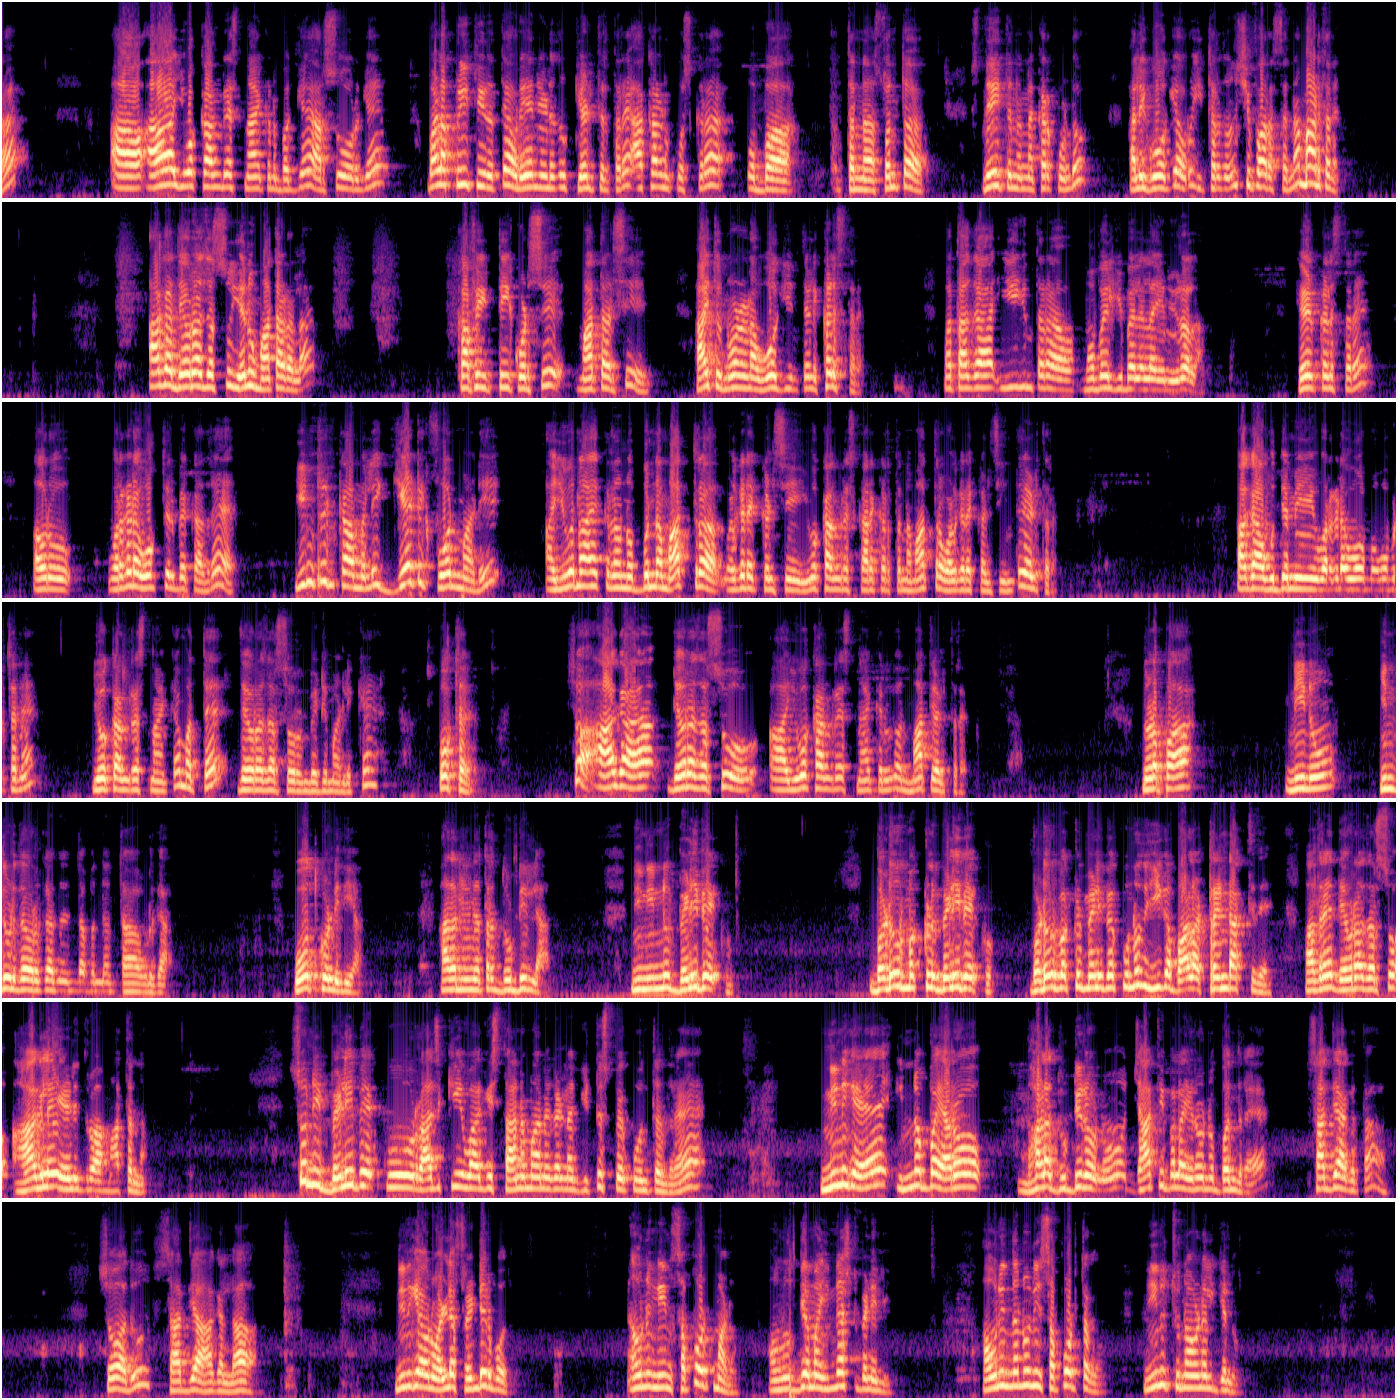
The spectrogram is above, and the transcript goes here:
ಆ ಆ ಯುವ ಕಾಂಗ್ರೆಸ್ ನಾಯಕನ ಬಗ್ಗೆ ಅರಸು ಅವ್ರಿಗೆ ಬಹಳ ಪ್ರೀತಿ ಇರುತ್ತೆ. ಅವ್ರು ಏನು ಹೇಳಿದ್ರು ಕೇಳ್ತಿರ್ತಾರೆ. ಆ ಕಾರಣಕ್ಕೋಸ್ಕರ ಒಬ್ಬ ತನ್ನ ಸ್ವಂತ ಸ್ನೇಹಿತನನ್ನ ಕರ್ಕೊಂಡು ಅಲ್ಲಿಗೆ ಹೋಗಿ ಅವರು ಈ ಥರದ ಒಂದು ಶಿಫಾರಸನ್ನ ಮಾಡ್ತಾನೆ ಆಗ ದೇವರಾಜಸ್ಸು ಅರಸು ಏನೂ ಮಾತಾಡಲ್ಲ. ಕಾಫಿ, ಟೀ ಕೊಡಿಸಿ, ಮಾತಾಡಿಸಿ, ಆಯಿತು ನೋಡೋಣ, ಹೋಗಿ ಅಂತೇಳಿ ಕಳಿಸ್ತಾರೆ. ಮತ್ತಾಗ ಈಗಿನ ಥರ ಮೊಬೈಲ್ ಗಿಬೈಲ್ ಎಲ್ಲ ಏನು ಇರೋಲ್ಲ. ಹೇಳಿ ಕಳಿಸ್ತಾರೆ. ಅವರು ಹೊರಗಡೆ ಹೋಗ್ತಿರ್ಬೇಕಾದ್ರೆ ಇಂಟ್ರಿಂಗ್ ಕಾಮಲ್ಲಿ ಗೇಟಿಗೆ ಫೋನ್ ಮಾಡಿ, ಆ ಯುವ ನಾಯಕರನ್ನೊಬ್ಬನ್ನ ಮಾತ್ರ ಒಳಗಡೆ ಕಳಿಸಿ, ಯುವ ಕಾಂಗ್ರೆಸ್ ಕಾರ್ಯಕರ್ತನ ಮಾತ್ರ ಒಳಗಡೆ ಕಳಿಸಿ ಅಂತ ಹೇಳ್ತಾರೆ. ಆಗ ಉದ್ಯಮಿ ಹೊರಗಡೆ ಹೋಗ್ ಹೋಗ್ಬಿಡ್ತಾನೆ. ಯುವ ಕಾಂಗ್ರೆಸ್ ನಾಯಕ ಮತ್ತೆ ದೇವರಾಜ್ ಅರಸು ಭೇಟಿ ಮಾಡಲಿಕ್ಕೆ ಹೋಗ್ತಾರೆ. ಸೊ ಆಗ ದೇವರಾಜ್ ಅರಸು ಆ ಯುವ ಕಾಂಗ್ರೆಸ್ ನಾಯಕನಿಗೆ ಒಂದು ಮಾತು ಹೇಳ್ತಾರೆ. ನೋಡಪ್ಪ, ನೀನು ಹಿಂದುಳಿದ ವರ್ಗದಿಂದ ಬಂದಂತ ಹುಡುಗ. ಓದ್ಕೊಂಡಿದೀಯ. ಆದರೆ ನಿನ್ನ ಹತ್ರ ದುಡ್ಡಿಲ್ಲ. ನೀನು ಇನ್ನೂ ಬೆಳಿಬೇಕು. ಬಡವ್ರ ಮಕ್ಕಳು ಬೆಳಿಬೇಕು. ಬಡವ್ರ ಮಕ್ಕಳು ಬೆಳಿಬೇಕು ಅನ್ನೋದು ಈಗ ಬಹಳ ಟ್ರೆಂಡ್ ಆಗ್ತಿದೆ. ಆದರೆ ದೇವರಾಜ್ ಅರಸು ಆಗಲೇ ಹೇಳಿದ್ರು ಆ ಮಾತನ್ನ. ಸೊ ನೀ ಬೆಳಿಬೇಕು, ರಾಜಕೀಯವಾಗಿ ಸ್ಥಾನಮಾನಗಳನ್ನ ಗಿಟ್ಟಿಸ್ಬೇಕು ಅಂತಂದ್ರೆ ನಿನಗೆ ಇನ್ನೊಬ್ಬ ಯಾರೋ ಬಹಳ ದುಡ್ಡಿರೋನು, ಜಾತಿ ಬಲ ಇರೋನು ಬಂದ್ರೆ ಸಾಧ್ಯ ಆಗುತ್ತಾ? ಸೊ ಅದು ಸಾಧ್ಯ ಆಗಲ್ಲ. ನಿನಗೆ ಅವನು ಒಳ್ಳೆ ಫ್ರೆಂಡ್ ಇರ್ಬೋದು. ಅವನಿಗೆ ನೀನು ಸಪೋರ್ಟ್ ಮಾಡು. ಅವನ ಉದ್ಯಮ ಇನ್ನಷ್ಟು ಬೆಳೀಲಿ. ಅವನಿಂದನೂ ನೀನು ಸಪೋರ್ಟ್ ತಗೋ. ನೀನು ಚುನಾವಣೆಯಲ್ಲಿ ಗೆಲ್ಲು.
